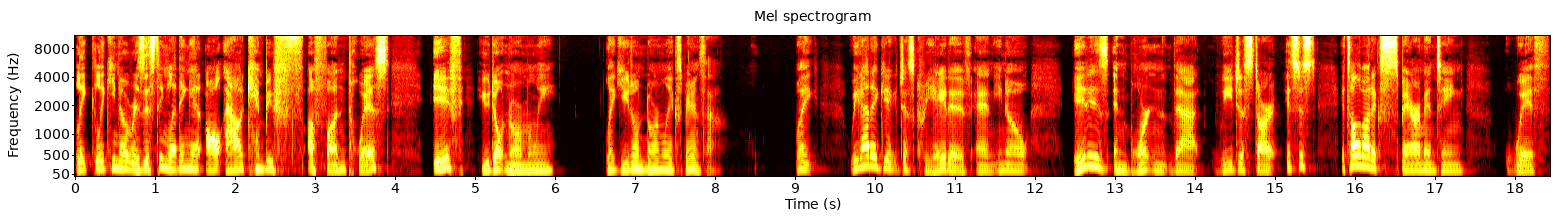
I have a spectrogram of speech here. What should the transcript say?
like like you know, resisting letting it all out can be f- a fun twist if you don't normally, like, you don't normally experience that. Like, we got to get just creative. And, you know, it is important that we just start, it's just, it's all about experimenting with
